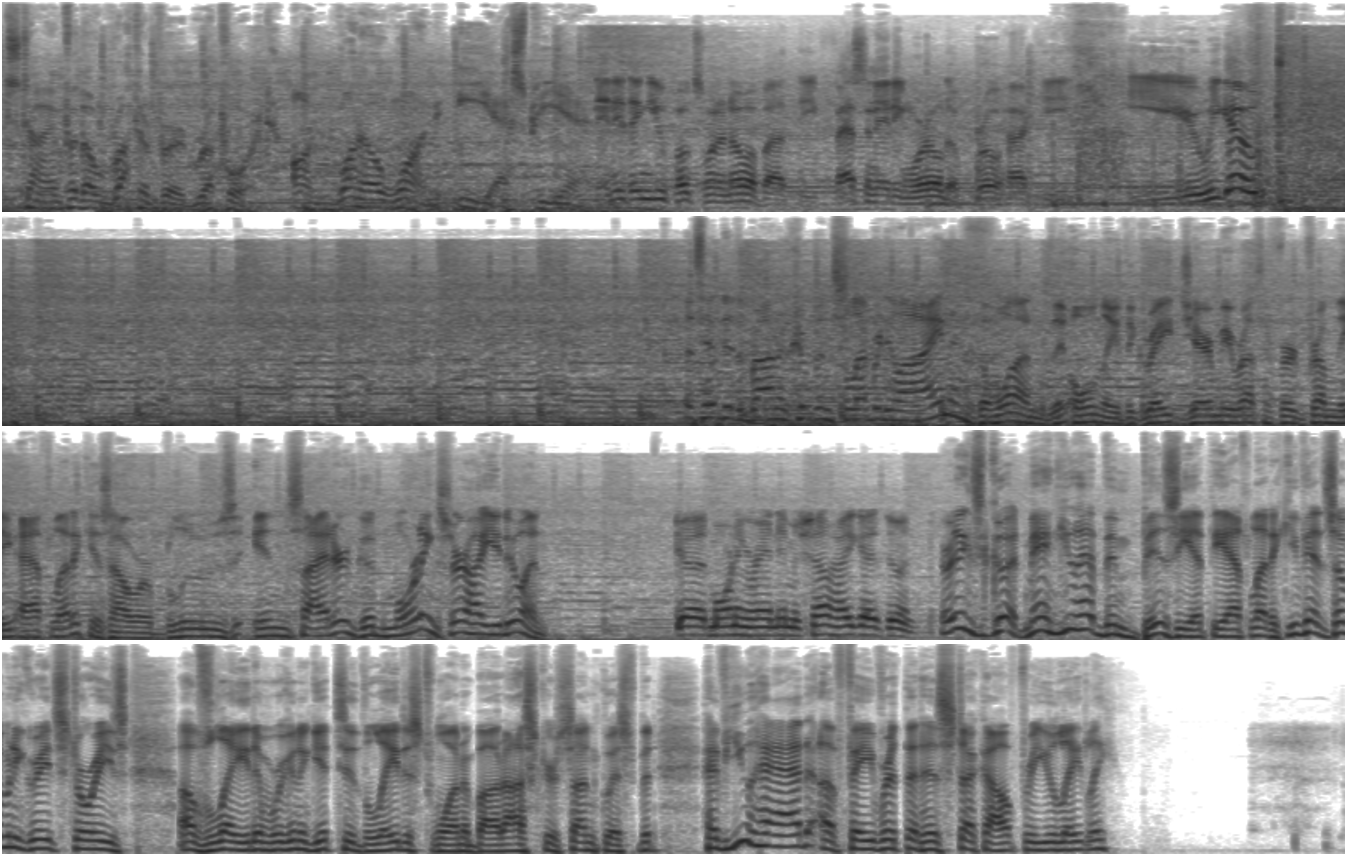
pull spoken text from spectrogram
It's time for the Rutherford Report on 101 ESPN. Anything you folks want to know about the fascinating world of pro hockey? Here we go. Let's head to the Brown and Crouppen Celebrity Line. The one, the only, the great Jeremy Rutherford from The Athletic is our Blues insider. Good morning, sir. How you doing? Good morning, Randy Michelle. How you guys doing? Everything's good. Man, you have been busy at The Athletic. You've had so many great stories of late, and we're going to get to the latest one about Oskar Sundqvist. But have you had a favorite that has stuck out for you lately?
